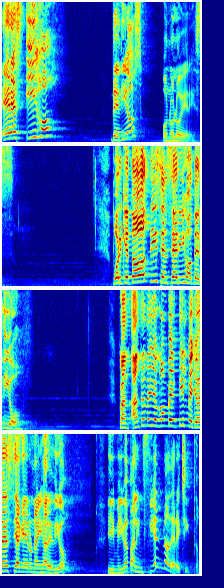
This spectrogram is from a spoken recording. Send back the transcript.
¿Eres hijo de Dios o no lo eres? Porque todos dicen ser hijos de Dios. Antes de yo convertirme, yo decía que era una hija de Dios. Y me iba para el infierno derechito.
